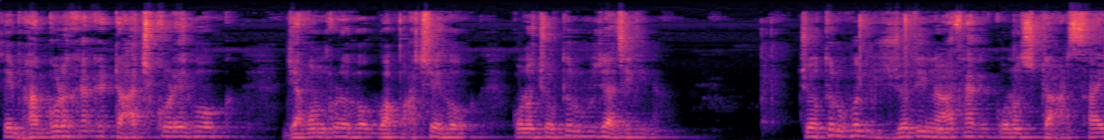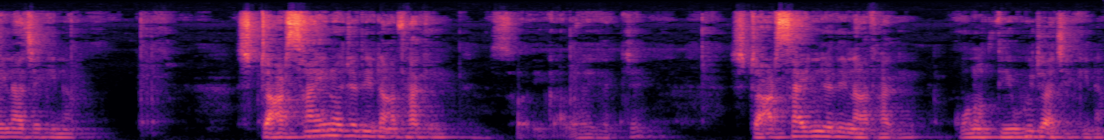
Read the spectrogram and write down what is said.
সেই ভাগ্যরেখাকে টাচ করে হোক, যেমন করে হোক বা পাশে হোক, কোনো চতুর্ভুজ আছে কিনা? চতুর্ভুজ যদি না থাকে, কোনো স্টার সাইন আছে কিনা? স্টার সাইনও যদি না থাকে, সরি, কালো হয়ে যাচ্ছে, স্টার সাইন যদি না থাকে, কোনো ত্রিভুজ আছে কি না?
